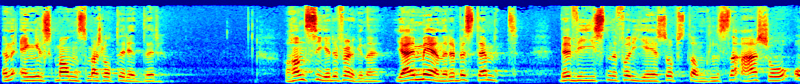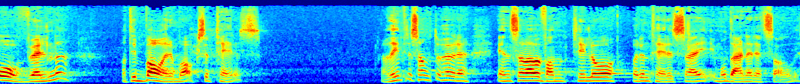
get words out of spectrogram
En engelskmann som er slått til ridder. Og Han sier det følgende.: Jeg mener det bestemt. Bevisene for Jesu oppstandelse er så overveldende at de bare må aksepteres. Ja, Det er interessant å høre en som er vant til å orientere seg i moderne rettsalder.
